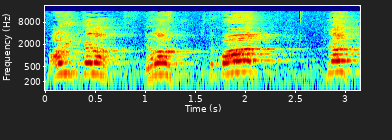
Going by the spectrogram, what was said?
Balik Balik. Jalan cepat. jalan.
